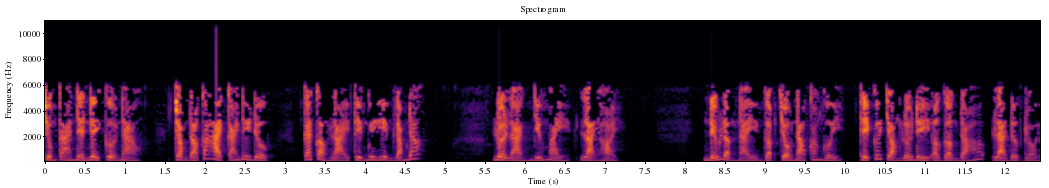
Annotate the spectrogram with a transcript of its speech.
chúng ta nên đi cửa nào? Trong đó có hai cái đi được, cái còn lại thì nguy hiểm lắm đó. Lừa làng nhíu mày lại hỏi. Nếu lần này gặp chỗ nào có người, thì cứ chọn lối đi ở gần đó là được rồi.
